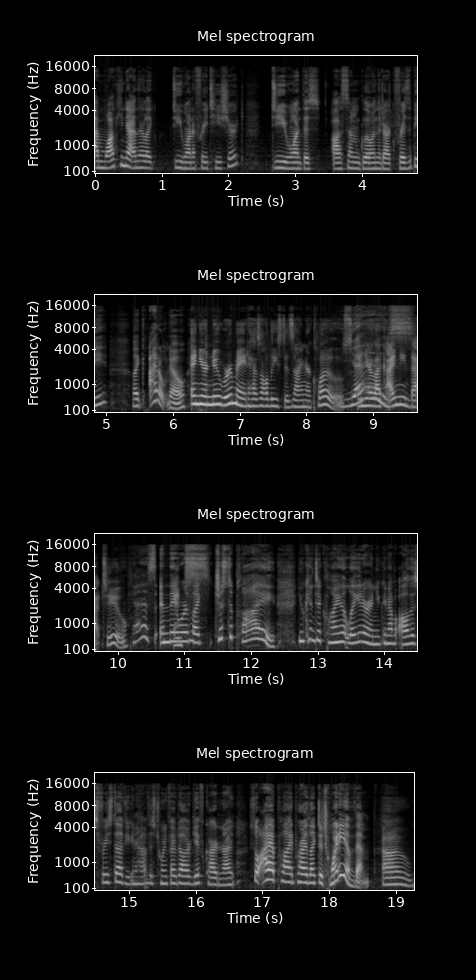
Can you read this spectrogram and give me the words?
I'm walking down and they're like, Do you want a free t shirt? Do you want this awesome glow in the dark frisbee? Like, I don't know. and your new roommate has all these designer clothes, and you're like, I need that too. Yes. And they And were like, just apply. You can decline it later and you can have all this free stuff. You can have this $25 gift card. And I, so I applied probably like to 20 of them. Oh,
